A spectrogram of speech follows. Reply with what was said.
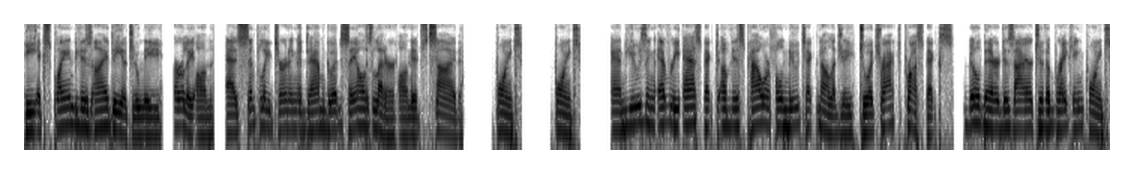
He explained his idea to me, early on, as simply turning a damn good sales letter on its side. Point. Point and using every aspect of this powerful new technology to attract prospects, build their desire to the breaking point,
